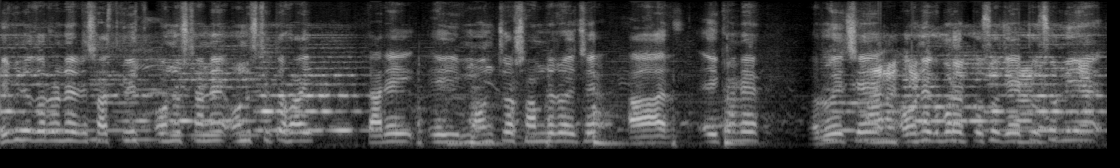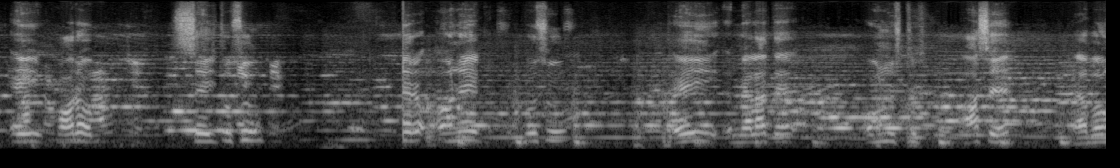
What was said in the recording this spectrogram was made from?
বিভিন্ন ধরনের সাংস্কৃতিক অনুষ্ঠানে অনুষ্ঠিত হয় তার এই এই মঞ্চ সামনে রয়েছে। আর এইখানে রয়েছে অনেক বড় টুসু যে টুসু নিয়ে এই পরব সেই টুসু। এর অনেক টুসু এই মেলাতে অনুষ্ঠিত আসে এবং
